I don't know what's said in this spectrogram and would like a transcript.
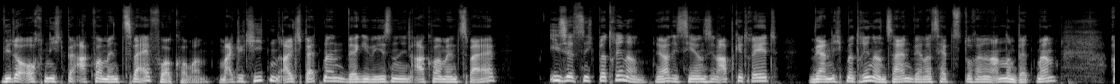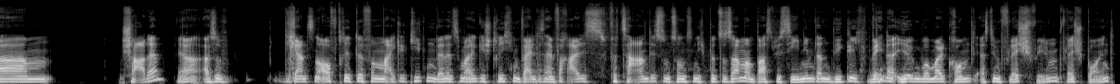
wird er auch nicht bei Aquaman 2 vorkommen. Michael Keaton als Batman wäre gewesen in Aquaman 2, ist jetzt nicht mehr drinnen. Ja, die Szenen sind abgedreht, werden nicht mehr drinnen sein, werden ersetzt durch einen anderen Batman. Ähm, schade, ja, also die ganzen Auftritte von Michael Keaton werden jetzt mal gestrichen, weil das einfach alles verzahnt ist und sonst nicht mehr zusammenpasst. Wir sehen ihn dann wirklich, wenn er irgendwo mal kommt, erst im Flash-Film, Flashpoint.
